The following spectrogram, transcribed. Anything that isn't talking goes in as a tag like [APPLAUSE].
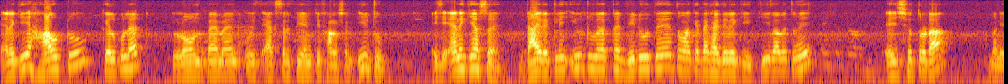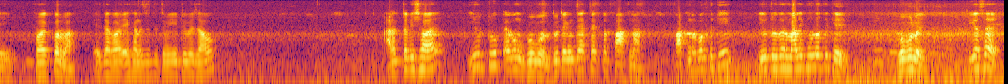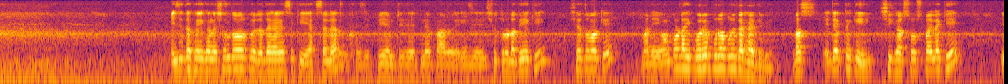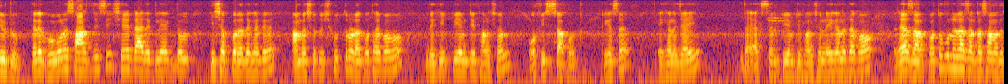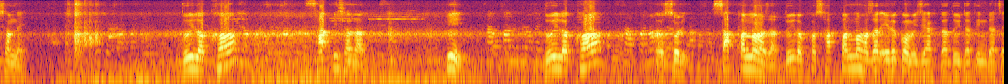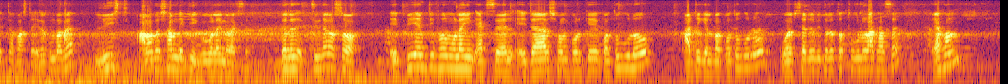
এটা কি? How to calculate loan payment with Excel PMT function YouTube এই যে এনে কি আছে? ডাইরেক্টলি ইউটিউবের একটা ভিডিওতে তোমাকে দেখাই দেবে কি? কীভাবে তুমি এই সূত্রটা মানে প্রয়োগ করবা? এই দেখো, এখানে যদি তুমি ইউটিউবে যাও, আরেকটা বিষয় ইউটিউব এবং গুগল দুটো কিন্তু একটা একটা পার্টনার পার্টনার বলতে কি? ইউটিউবের মালিক মূলত কে? গুগলই ঠিক আছে? এই যে দেখো, এখানে সুন্দর করে দেখা গেছে কি এক্সেলের এই যে পিএমটি রেট নেপার, এই যে সূত্রটা দিয়ে কি, সে তোমাকে মানে অঙ্কটাই করে পুরোপুরি দেখাই দিবে। বাস, এটা একটা কি, শিখার সোর্স পাইলে কি ইউটিউব তাহলে গুগলে সার্চ দিছি, সে ডাইরেক্টলি একদম হিসাব করে দেখাই দেবে। আমরা শুধু সূত্রটা কোথায় পাবো? দেখি পিএমটি ফাংশন অফিস সাপোর্ট ঠিক আছে? এখানে যাই দ্য এক্সেল পিএমটি ফাংশন এখানে দেখো রেজাল্ট কতগুলো রেজাল্ট আছে আমাদের সামনে? দুই লক্ষ ছাব্বিশ হাজার। কি? দুই লক্ষ সরি ছাপ্পান্ন হাজার। দুই লক্ষ ছাপ্পান্ন হাজার এরকম, এই যে একটা, দুইটা, তিনটা, চারটা, পাঁচটা, এরকমভাবে লিস্ট আমাদের সামনে কি? গুগল লাইনে রাখছে। তাহলে চিন্তা করছ, এই পিএমটি ফর্মুলা ইন এক্সেল এটার সম্পর্কে কতগুলো আর্টিকেল বা কতগুলো ওয়েবসাইটের ভিতরে তথ্যগুলো রাখা আছে? এখন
